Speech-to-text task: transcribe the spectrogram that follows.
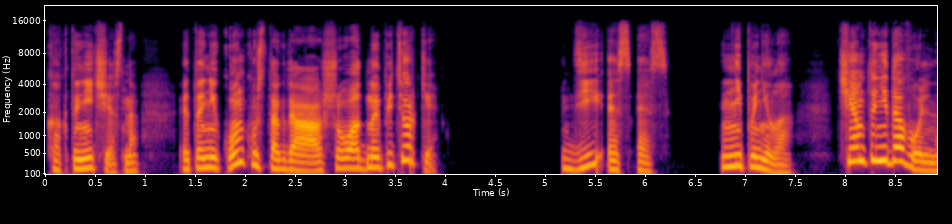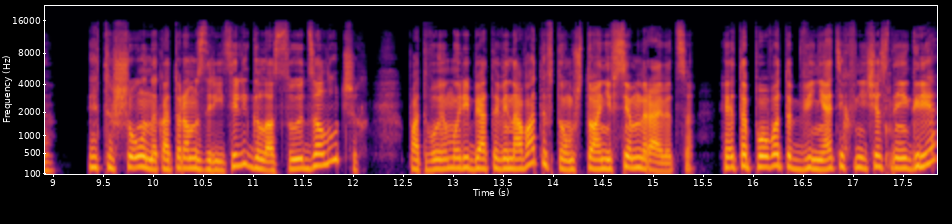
Как-то нечестно. Это не конкурс тогда, а шоу одной пятерки. DSS. Не поняла. Чем ты недовольна? Это шоу, на котором зрители голосуют за лучших. По-твоему, ребята виноваты в том, что они всем нравятся? Это повод обвинять их в нечестной игре?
